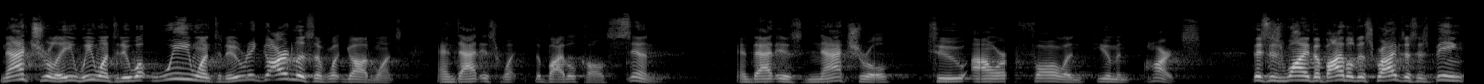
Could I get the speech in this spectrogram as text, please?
Naturally, we want to do what we want to do, regardless of what God wants. And that is what the Bible calls sin. And that is natural to our fallen human hearts. This is why the Bible describes us as being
